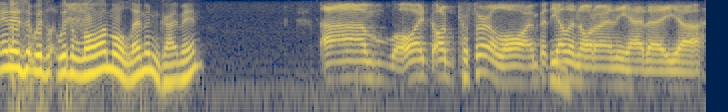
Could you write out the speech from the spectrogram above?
and is it with with a lime or lemon, great man? Um, I'd, I'd prefer a lime, but the other night I only had a uh,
